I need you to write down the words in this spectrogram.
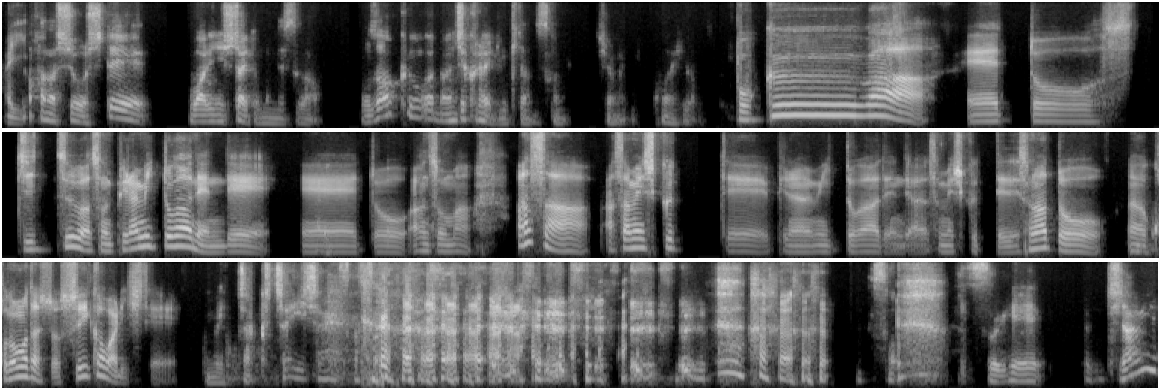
はいの。話をして終わりにしたいと思うんですが、小沢くんは何時くらいに起きたんですかね？ちなみに、この日は。僕は、えーっと、実はそのピラミッドガーデンで、えーっと、あの、そのまあ、朝、朝飯食って、ピラミッドガーデンで朝飯食って、で、その後、なんか子供たちとスイカ割りして、めちゃくちゃいいじゃないですか、それ。そう。すげえ。ちなみに、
